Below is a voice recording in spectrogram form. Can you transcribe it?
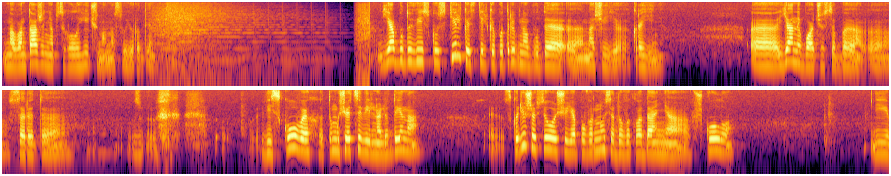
навантаження психологічного на свою родину. Я буду війську стільки, стільки потрібно буде е, нашій країні. Е, Я не бачу себе е, серед е, військових, тому що я цивільна людина. Скоріше всього, що я повернуся до викладання в школу і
